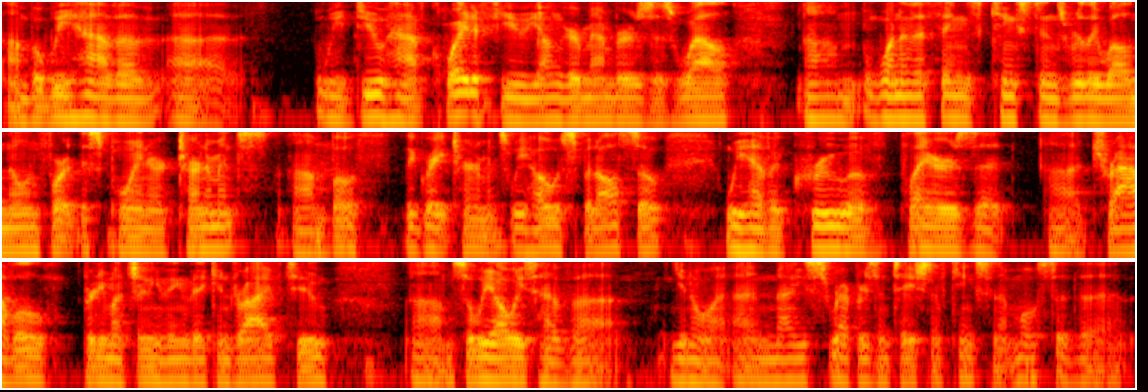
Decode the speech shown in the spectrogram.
Um, but we have a uh, we do have quite a few younger members as well. Um, one of the things Kingston's really well known for at this point are tournaments, um, both the great tournaments we host, but also we have a crew of players that uh, travel pretty much anything they can drive to. Um, so we always have, uh, you know, a, a nice representation of Kingston at most of the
